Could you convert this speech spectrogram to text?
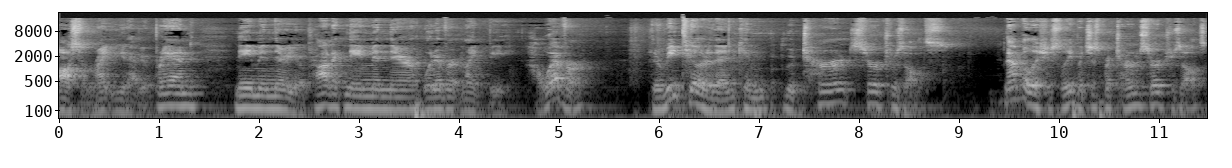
Awesome, right? You could have your brand name in there, your product name in there, whatever it might be. However, the retailer then can return search results, not maliciously, but just return search results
